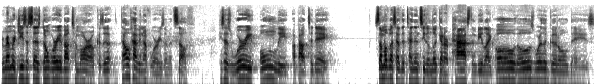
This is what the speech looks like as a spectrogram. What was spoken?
Remember, Jesus says, Don't worry about tomorrow, because that'll have enough worries of itself. He says, Worry only about today. Some of us have the tendency to look at our past and be like, Oh, those were the good old days.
